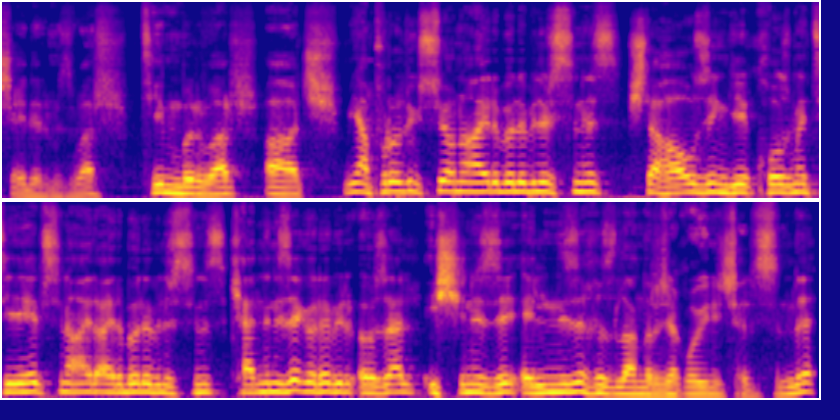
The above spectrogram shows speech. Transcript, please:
şeylerimiz var. Timber var, ağaç. Yani prodüksiyonu ayrı bölebilirsiniz. İşte housing'i, kozmetiği hepsini ayrı ayrı bölebilirsiniz. Kendinize göre bir özel işinizi, elinizi hızlandıracak oyun içerisinde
